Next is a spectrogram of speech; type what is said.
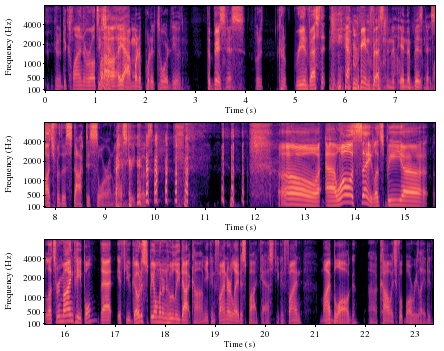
You're going to decline the royalty check. yeah, I'm going to put it toward the the business. Put it. Going to reinvest it. yeah, I'm reinvesting it in the business. Watch for the stock to soar on Wall Street, folks. Oh, uh, well, let's say, let's be, uh, let's remind people that if you go to spielmanandhooley.com, you can find our latest podcast. You can find my blog, uh, college football related.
